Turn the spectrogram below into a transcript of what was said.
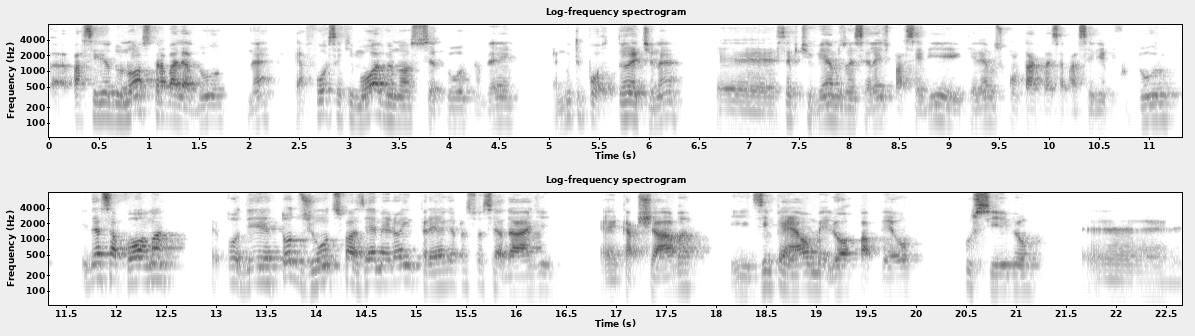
a parceria do nosso trabalhador, né? É a força que move o nosso setor também. É muito importante, né? É, sempre tivemos uma excelente parceria e queremos contar com essa parceria para o futuro. E dessa forma, poder todos juntos fazer a melhor entrega para a sociedade é, capixaba e desempenhar o melhor papel possível, é,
